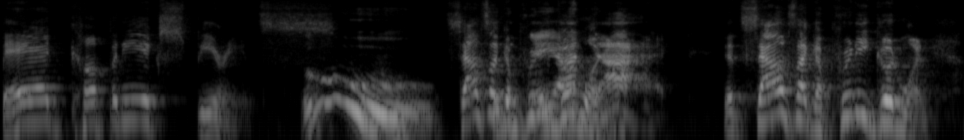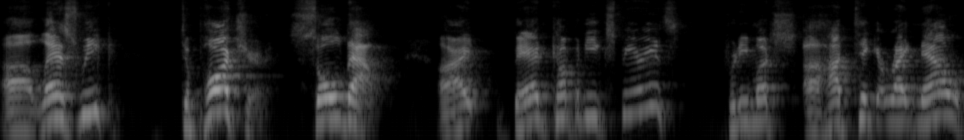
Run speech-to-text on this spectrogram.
Bad Company Experience. Ooh. Sounds like a pretty good one. Die. It sounds like a pretty good one. Uh, last week, Departure sold out. All right. Bad Company Experience, pretty much a hot ticket right now.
